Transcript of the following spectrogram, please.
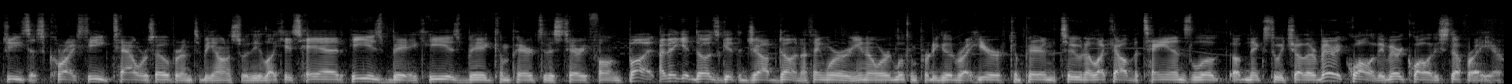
Jesus Christ, he towers over him, to be honest with you. Like, his head, he is big. He is big compared to this Terry Funk, but I think it does get the job done. I think we're, you know, we're looking pretty good right here comparing the two, and I like how the tans look up next to each other. Very quality, very quality stuff right here.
